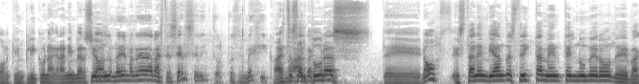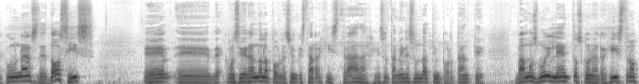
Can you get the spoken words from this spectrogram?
porque implica una gran inversión. No, hay manera de abastecerse, Víctor, pues en México. A estas alturas, no, están enviando estrictamente el número de vacunas, de dosis, eh, eh, considerando la población que está registrada. Eso también es un dato importante. Vamos muy lentos con el registro,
